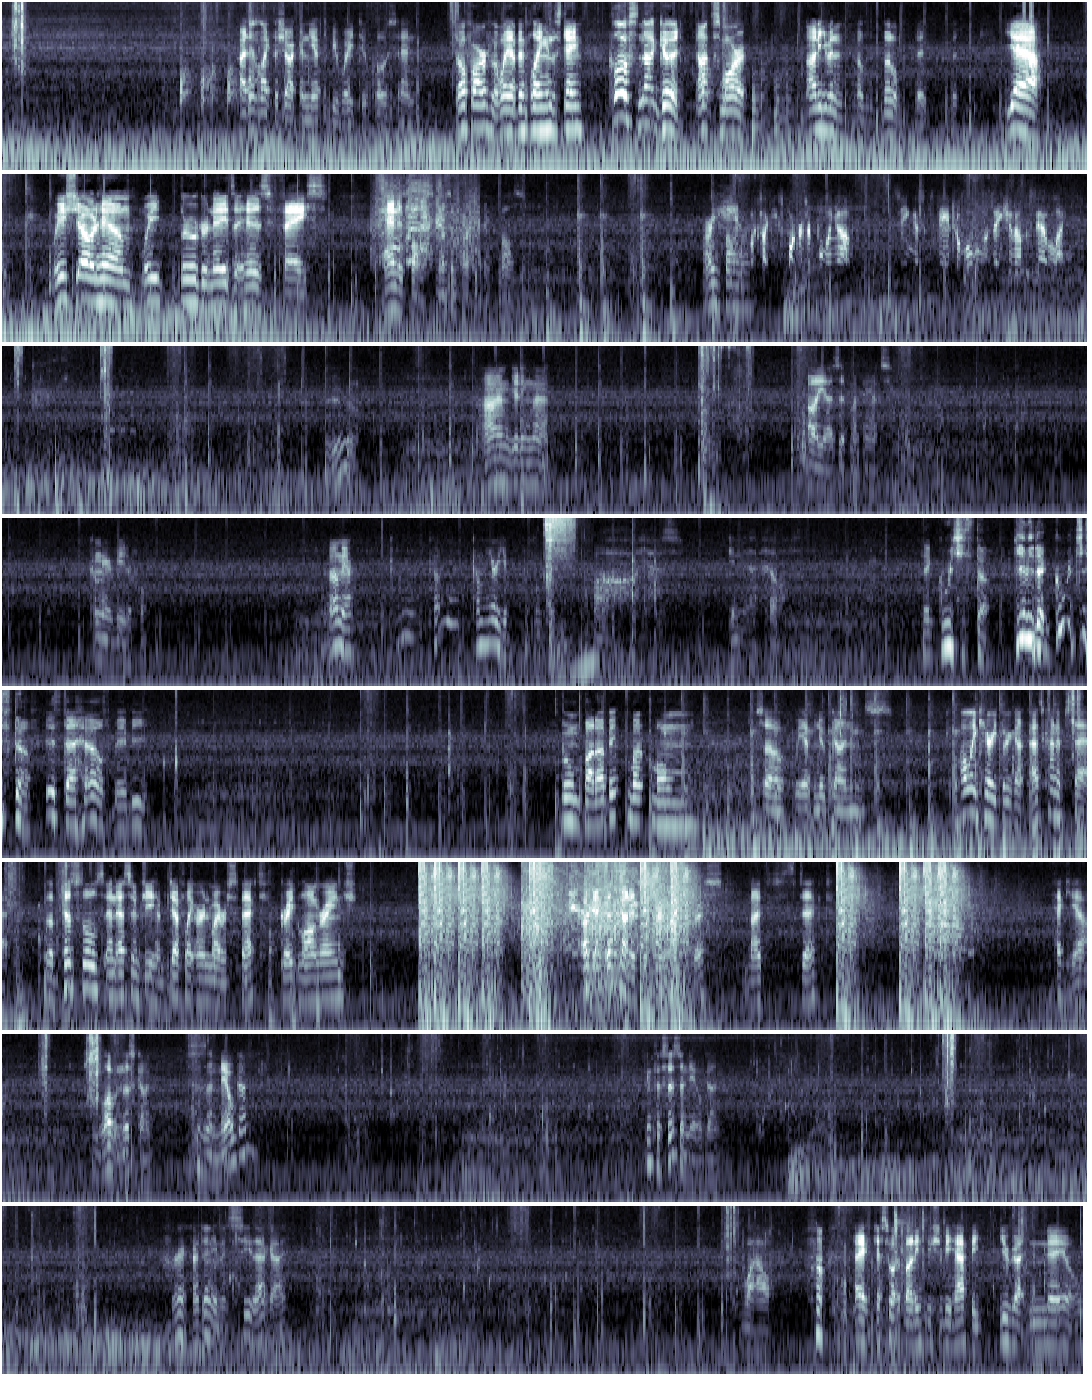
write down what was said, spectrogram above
I didn't like the shotgun, you have to be way too close, and so far, the way I've been playing in this game, close, not good, not smart, not even a little bit, but yeah. We showed him, we threw grenades at his face, and his balls, most important thing, balls. Why are you following? Looks like these fuckers are pulling out. Seeing a substantial mobilization on the satellite. Ooh. I'm getting that. Oh yeah, I zip my pants. Come here, beautiful. Come here. Come here. Come here. Come here, you freaking. Oh ah, yes. Give me that health. That Gucci stuff. Give me that Gucci stuff. It's the health, baby. Boom, bada bing, ba boom. So we have new guns. Only carry three guns. That's kind of sad. The pistols and SMG have definitely earned my respect. Great long range. Okay, this gun is just earned my respect. Heck yeah. I'm loving this gun. This is a nail gun? I think this is a nail gun. Frick, I didn't even see that guy. Wow. hey, guess what, buddy? You should be happy. You got nailed.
